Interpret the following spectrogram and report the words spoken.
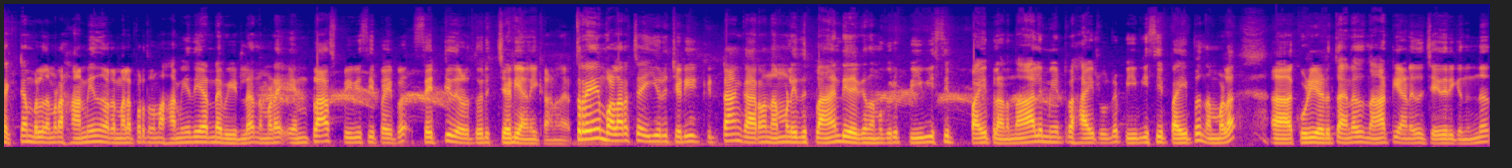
സെപ്റ്റംബറിൽ നമ്മുടെ ഹമീദ് എന്ന് പറഞ്ഞ മലപ്പുറത്ത് നമ്മുടെ ഹമീദിയാറിന്റെ വീട്ടിൽ നമ്മുടെ എം പ്ലാസ് P V C pipe set ചെയ്തെടുത്ത ഒരു ചെടിയാണ് ഈ കാണുന്നത്. ഇത്രയും വളർച്ച ഈ ഒരു ചെടി കിട്ടാൻ കാരണം നമ്മൾ ഇത് പ്ലാൻ ചെയ്തിരിക്കുന്നത് നമുക്കൊരു പി വി സി പൈപ്പിലാണ്. നാല് മീറ്റർ ഹൈറ്റുള്ള പി വി സി പൈപ്പ് നമ്മൾ കുഴിയെടുത്ത് അതിനകത്ത് നാട്ടിയാണ് ഇത് ചെയ്തിരിക്കുന്നത്. ഇന്ന്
